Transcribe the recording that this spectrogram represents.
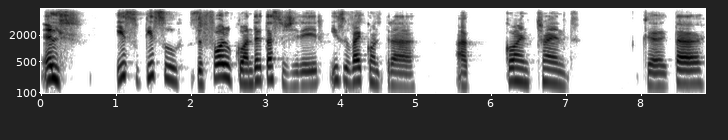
Eles, isso, que isso, se for o que o André está a sugerir, isso vai contra a current trend que, tá,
